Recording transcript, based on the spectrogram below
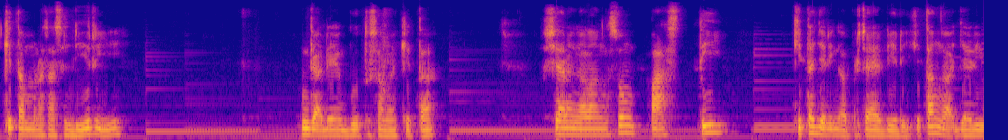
kita merasa sendiri nggak ada yang butuh sama kita. Secara nggak langsung pasti kita jadi nggak percaya diri. Kita nggak jadi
